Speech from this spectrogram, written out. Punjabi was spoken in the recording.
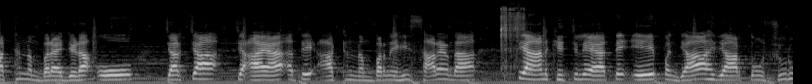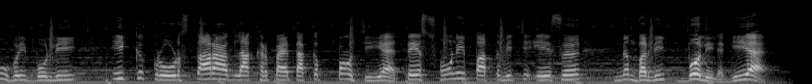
8 ਨੰਬਰ ਹੈ ਜਿਹੜਾ ਉਹ ਚਰਚਾ ਚ ਆਇਆ ਅਤੇ 8 ਨੰਬਰ ਨੇ ਹੀ ਸਾਰਿਆਂ ਦਾ ਧਿਆਨ ਖਿੱਚ ਲਿਆ ਤੇ ਇਹ 50000 ਤੋਂ ਸ਼ੁਰੂ ਹੋਈ ਬੋਲੀ 1 ਕਰੋੜ 17 ਲੱਖ ਰੁਪਏ ਤੱਕ ਪਹੁੰਚੀ ਹੈ ਤੇ ਸੋਨੀਪਤ ਵਿੱਚ ਇਸ ਨੰਬਰ ਦੀ ਬੋਲੀ ਲੱਗੀ ਹੈ।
